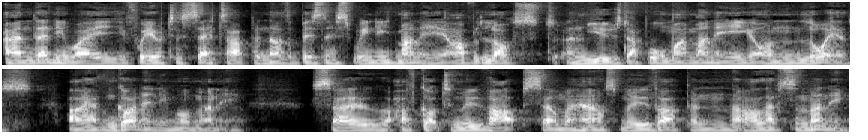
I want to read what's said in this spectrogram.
And anyway, if we were to set up another business, we need money. I've lost and used up all my money on lawyers. I haven't got any more money. So I've got to move up, sell my house, move up, and I'll have some money.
